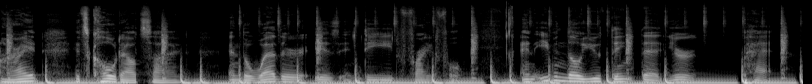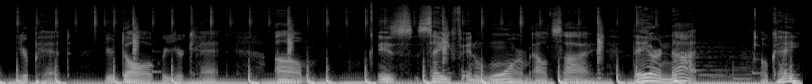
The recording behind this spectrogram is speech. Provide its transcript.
All right? It's cold outside, and the weather is indeed frightful. And even though you think that your pet, your pet, your dog, or your cat, um, is safe and warm outside, they are not okay?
